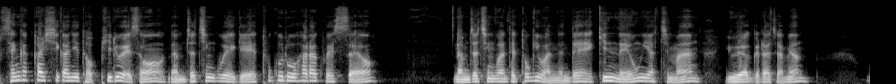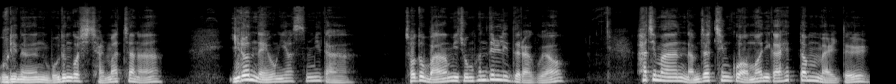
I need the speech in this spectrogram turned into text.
생각할 시간이 더 필요해서 남자친구에게 톡으로 하라고 했어요. 남자친구한테 톡이 왔는데 긴 내용이었지만 요약을 하자면 우리는 모든 것이 잘 맞잖아. 이런 내용이었습니다. 저도 마음이 좀 흔들리더라고요. 하지만 남자친구 어머니가 했던 말들,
